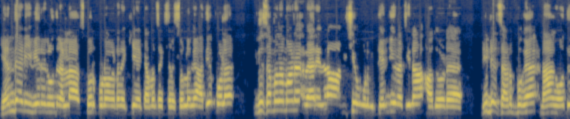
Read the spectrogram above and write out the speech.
எந்த அணி வீரர்கள் வந்து நல்லா ஸ்கோர் பண்ணுவாங்கன்றத கீழே கமெண்ட் செக்ஷன்ல சொல்லுங்க. அதே போல இது சம்பந்தமான வேற எதனா விஷயம் உங்களுக்கு தெரிஞ்சுன்னு அதோட டீட்டெயில்ஸ் அனுப்புங்க. நாங்க வந்து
